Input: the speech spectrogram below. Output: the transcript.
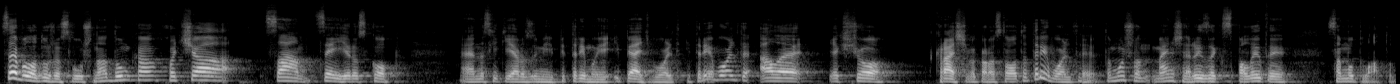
Це була дуже слушна думка. Хоча сам цей гіроскоп, е, наскільки я розумію, підтримує і 5 вольт, і 3 вольти. Але якщо краще використовувати 3 вольти, тому що менше ризик спалити саму плату.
